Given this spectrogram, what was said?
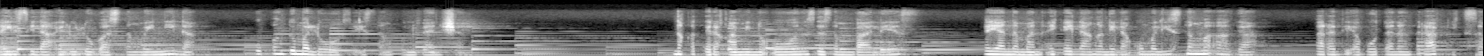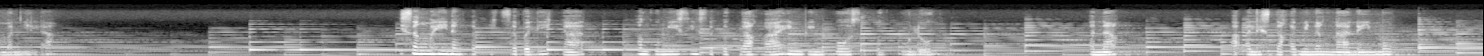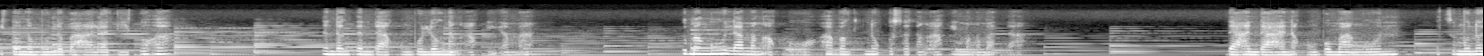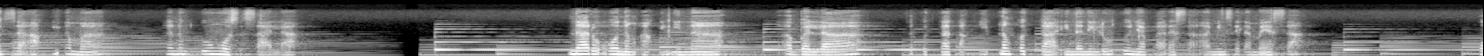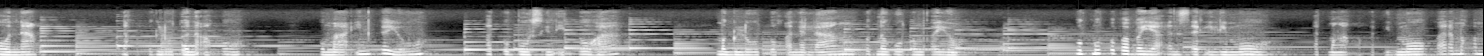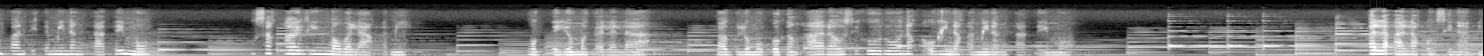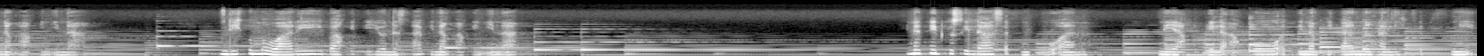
dahil sila ay luluwas ng Maynila upang dumalo sa isang convention. Nakatira kami noon sa Zambales, kaya naman ay kailangan nilang umalis ng maaga para di abutan ng traffic sa Manila. Isang mahinang tapik sa balikat ang gumising sa pagkakahimbing ko sa pagtulog. Anak, aalis na kami ng nanay mo. Ikaw na muna bahala dito ha. Tandang-tanda akong bulong ng aking ama. Tumango lamang ako habang kinukusot ang aking mga mata. Dahan-dahan akong bumangon at sumunod sa aking ama na nagtungo sa sala. Naroon ang aking ina na abala sa pagtatakip ng pagkain na niluto niya para sa amin sa lamesa. O nak, nakapagluto na ako. Kumain kayo at ubusin ito ha. Magluto ka na lang pag nagutom kayo. Huwag mo papabayaan sarili mo at mga kapatid mo para makampante kami ng tatay mo kung sakaling mawala kami. Huwag kayong mag-alala. Bago lumubog ang araw, siguro nakauwi na kami ng tatay mo. Alaala kong sinabi ng aking ina. Hindi ko mawari bakit iyon nasabi ng aking ina. Hinatid ko sila sa pintuan. Niyakap nila ako at tinampian ng halik sa pisngi.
